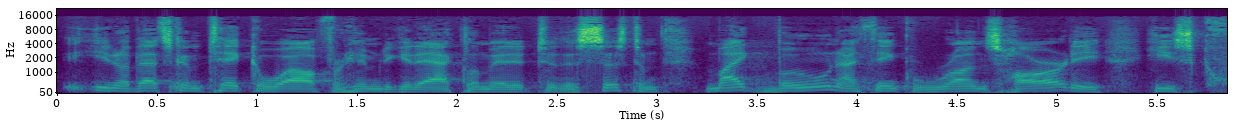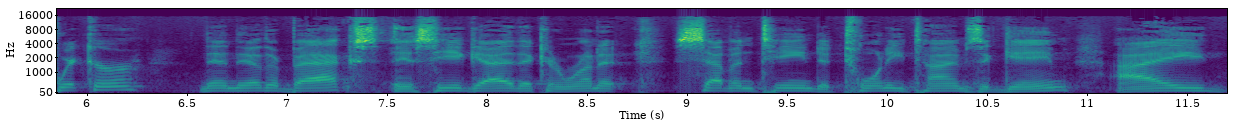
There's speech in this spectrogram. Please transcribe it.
you know that's going to take a while for him to get acclimated to the system. Mike Boone, I think, runs hard. He he's quicker than the other backs. Is he a guy that can run it seventeen to twenty times a game? I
